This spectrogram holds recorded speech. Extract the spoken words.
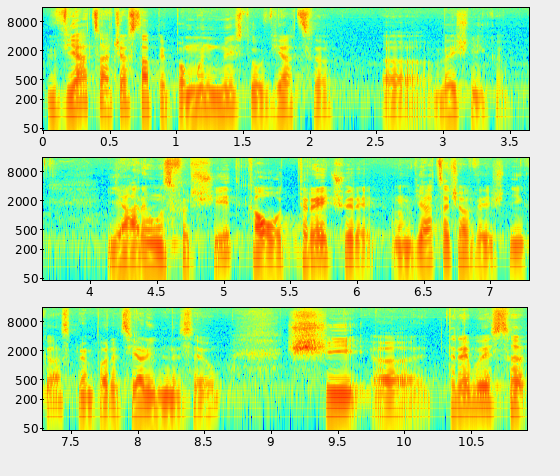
viața aceasta pe pământ nu este o viață uh, veșnică. Ea are un sfârșit ca o trecere în viața cea veșnică spre Împărăția lui Dumnezeu și uh, trebuie să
